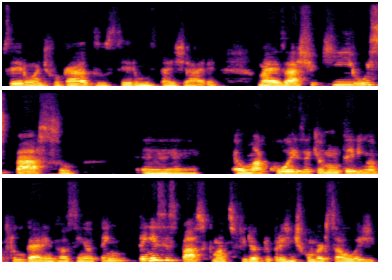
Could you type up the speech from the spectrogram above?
ser um advogado, ser uma estagiária, mas acho que o espaço é, é uma coisa que eu não teria em outro lugar. Então, assim, eu tenho, tenho esse espaço que o Matos Filho abriu para a gente conversar hoje,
